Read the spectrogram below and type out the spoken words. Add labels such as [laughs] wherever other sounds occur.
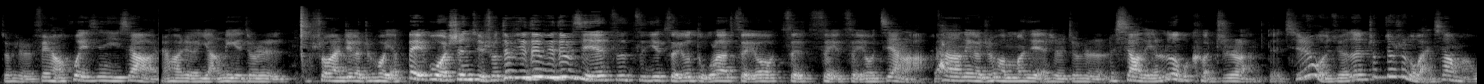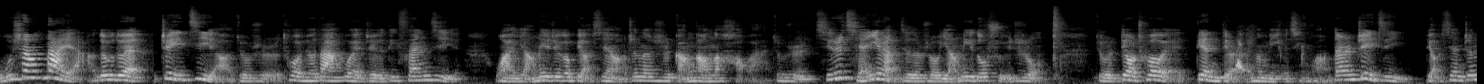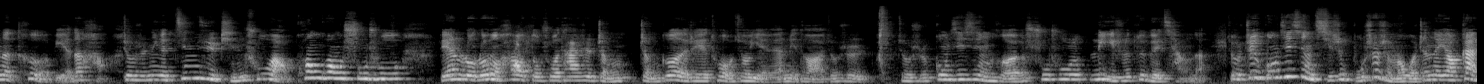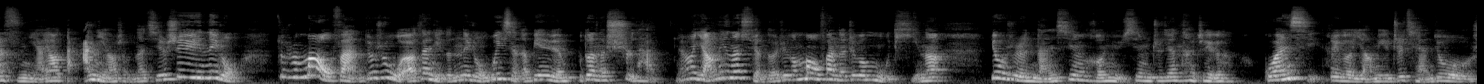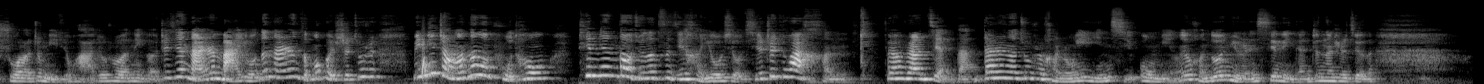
就是非常会心一笑，然后这个杨丽就是说完这个之后也背过身去说对不起对不起对不起，自自己嘴又毒了，嘴又嘴嘴嘴又贱了。看到那个之后，萌姐是就是笑的也乐不可支了。对，其实我觉得这不就是个玩笑吗？无伤大雅，对不对？这一季啊，就是脱口秀大会这个第三季，哇，杨丽这个表现啊，真的是杠杠的好啊。就是其实前一两季的时候，杨丽都属于这种。就是吊车尾垫底儿的那么一个情况，但是这季表现真的特别的好，就是那个金句频出啊，哐哐输出，连罗罗永浩都说他是整整个的这些脱口秀演员里头啊，就是就是攻击性和输出力是最最强的。就是这个攻击性其实不是什么我真的要干死你啊，要打你啊什么的，其实是那种就是冒犯，就是我要在你的那种危险的边缘不断的试探。然后杨笠呢选择这个冒犯的这个母题呢。又是男性和女性之间的这个关系，这个杨笠之前就说了这么一句话，就说那个这些男人吧，有的男人怎么回事？就是明明长得那么普通，偏偏倒觉得自己很优秀。其实这句话很非常非常简单，但是呢，就是很容易引起共鸣，有很多女人心里面真的是觉得。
